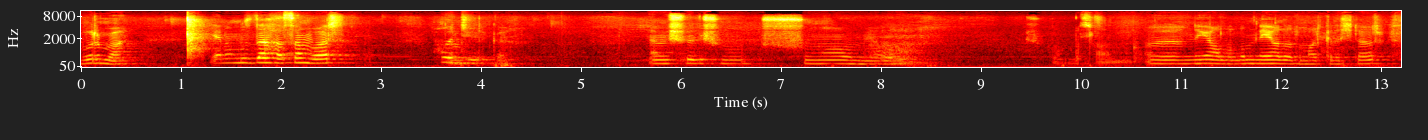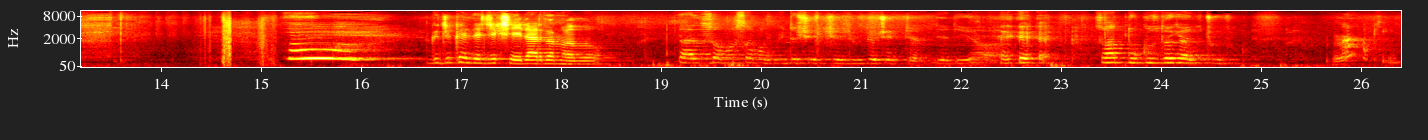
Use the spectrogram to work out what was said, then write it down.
Vurma. Yanımızda Hasan var. Hacı. Hemen şöyle şunu şunu almayalım. Şuradan basalım. Ee, neyi alalım? Neyi alalım arkadaşlar? Gıcık edecek şeylerden alalım. Geldi sabah sabah video çekeceğiz, video çekeceğiz dedi ya. Saat 9'da geldi çocuk. Ne yapayım?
